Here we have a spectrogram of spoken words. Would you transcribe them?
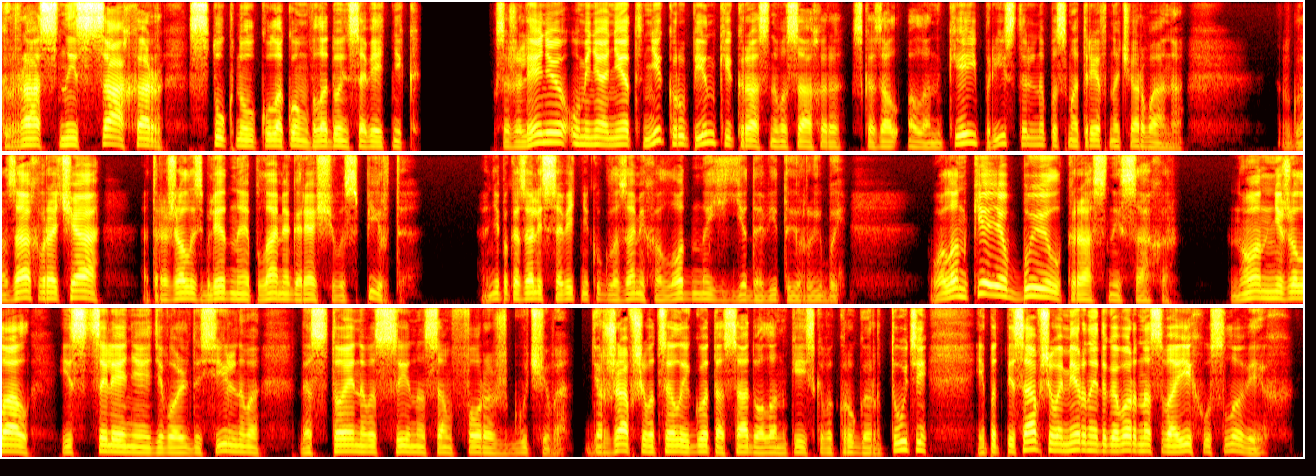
«Красный сахар!» — стукнул кулаком в ладонь советник. «К сожалению, у меня нет ни крупинки красного сахара», — сказал Аланкей, пристально посмотрев на Чарвана. В глазах врача отражалось бледное пламя горящего спирта. Они показались советнику глазами холодной ядовитой рыбы. У Аланкея был красный сахар, но он не желал исцеления Девольда Сильного, достойного сына Самфора Жгучего, державшего целый год осаду Аланкейского круга ртути и подписавшего мирный договор на своих условиях.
